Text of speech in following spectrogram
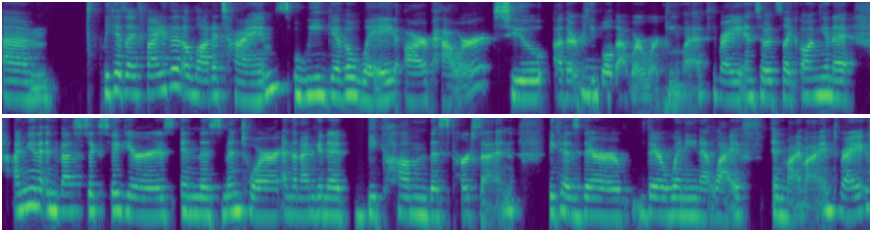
Um, because I find that a lot of times we give away our power to other mm. people that we're working with, right? And so it's like, oh, I'm gonna I'm gonna invest six figures in this mentor, and then I'm gonna become this person because they're they're winning at life in my mind, right?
